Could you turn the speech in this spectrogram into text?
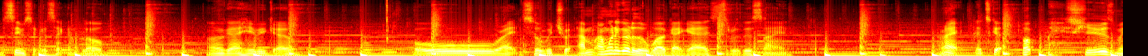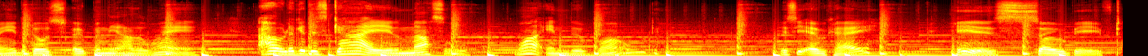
It seems like a second floor. Okay, here we go. Oh, right. So which way? I'm, I'm gonna go to the work, I guess, through this side. Right, let's go. Oh, excuse me. The door's open the other way. Oh, look at this guy, the muscle. What in the world? Is he okay? He is so beefed.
